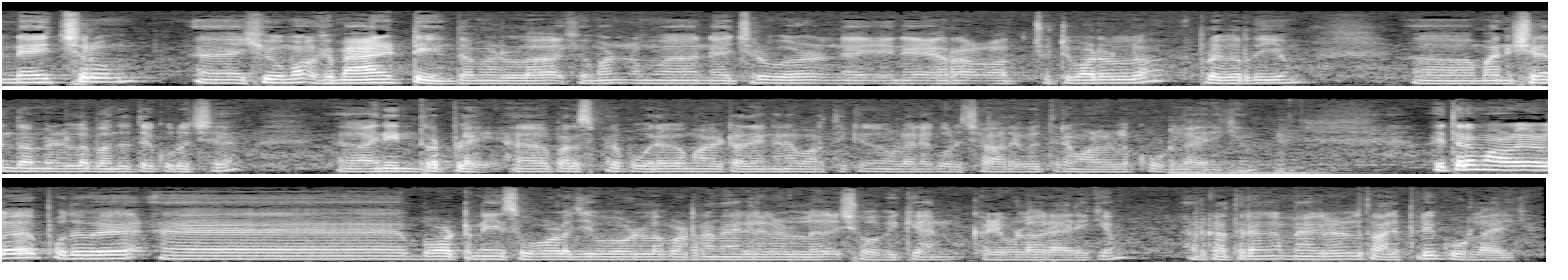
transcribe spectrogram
നേച്ചറും ഹ്യൂമ ഹ്യൂമാനിറ്റിയും തമ്മിലുള്ള ഹ്യൂമൻ നേച്ചർ വേൾഡ് ചുറ്റുപാടുള്ള പ്രകൃതിയും മനുഷ്യനും തമ്മിലുള്ള ബന്ധത്തെക്കുറിച്ച് അതിന് ഇന്റർപ്ലേ പരസ്പര പൂരകമായിട്ട് അതെങ്ങനെ വർത്തിക്കുന്നു എന്നുള്ളതിനെക്കുറിച്ച് അറിവ് ഇത്തരം ആളുകൾ കൂടുതലായിരിക്കും. ഇത്തരം ആളുകൾ പൊതുവെ ബോട്ടണി സുവോളജി പോലുള്ള പഠന മേഖലകളിൽ ശോഭിക്കാൻ കഴിവുള്ളവരായിരിക്കും. അവർക്ക് അത്തരം മേഖലകളിൽ താല്പര്യം കൂടുതലായിരിക്കും.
